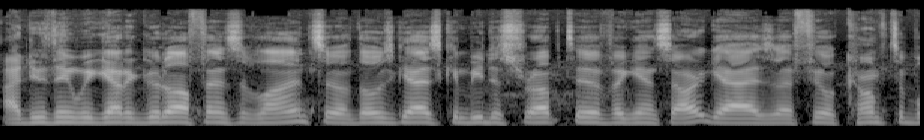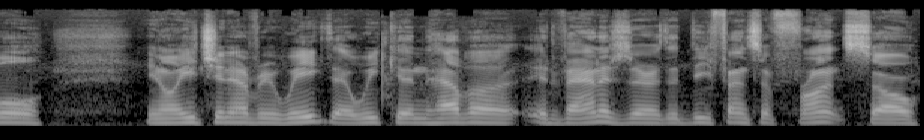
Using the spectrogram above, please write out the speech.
I do think we got a good offensive line. So if those guys can be disruptive against our guys, I feel comfortable, you know, each and every week that we can have an advantage there at the defensive front. So,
